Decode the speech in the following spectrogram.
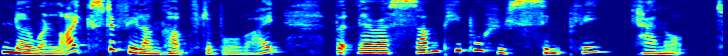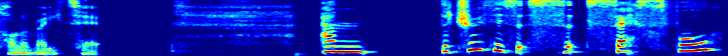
no one likes to feel uncomfortable, right? But there are some people who simply cannot tolerate it. And the truth is that successful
